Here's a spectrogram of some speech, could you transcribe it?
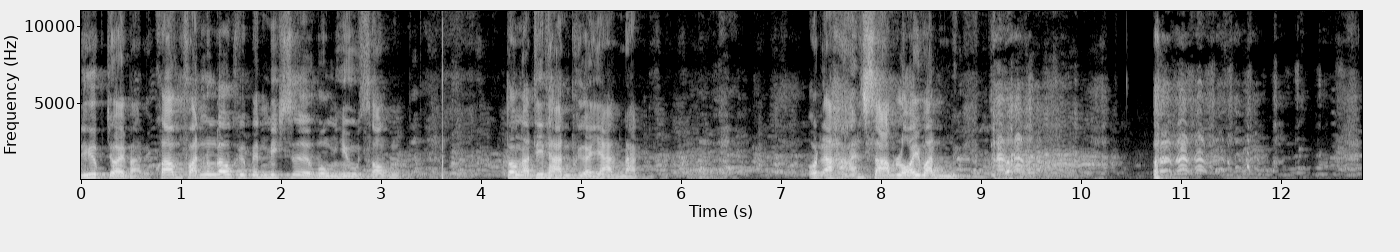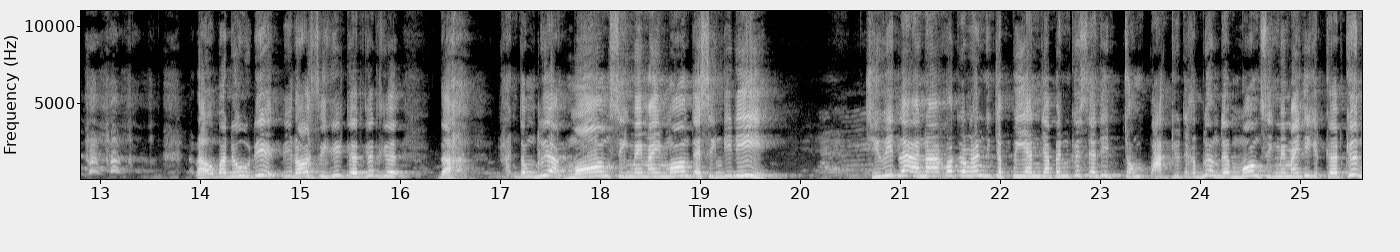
ลืมจอยบาทความฝันของเขาคือเป็นมิกเซอร์วงฮิวซองต้องอธิษฐานเผื่ออย่างหนัก อดอาหารสามร้อยวัน เรามาดูนี่พี่น้องสิ่งที่เกิดขึ้นคือนะท่านต้องเลือกมองสิ่งใหม่ๆ มองแต่สิ่งดีๆชีวิตและอนาคตตรงนั้นยังจะเปลี่ยนอย่าเป็นคริสเตียนที่จมปักอยู่แต่กับเรื่องเดิมมองสิ่งใหม่ๆ ที่จะเกิดขึ้น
